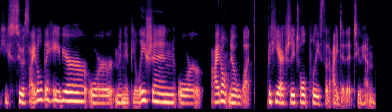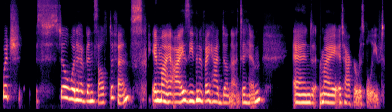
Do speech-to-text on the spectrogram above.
suicidal behavior or manipulation or I don't know what, but he actually told police that I did it to him, which still would have been self defense in my eyes, even if I had done that to him. And my attacker was believed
